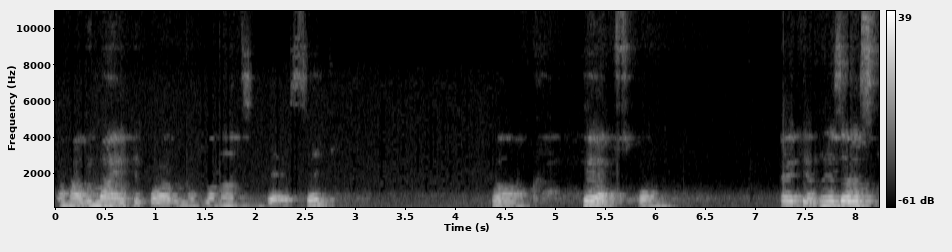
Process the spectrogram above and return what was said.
Ага, ви маєте пару на 12-10. Так, кепсько. Чекайте, ну я зараз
